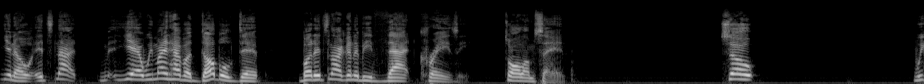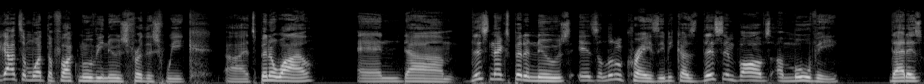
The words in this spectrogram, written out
you know, it's not yeah, we might have a double dip, but it's not going to be that crazy. That's all I'm saying. So, we got some what the fuck movie news for this week. Uh, it's been a while, and um, this next bit of news is a little crazy because this involves a movie that is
